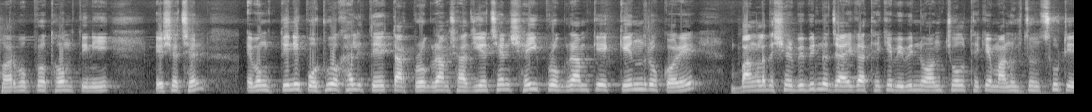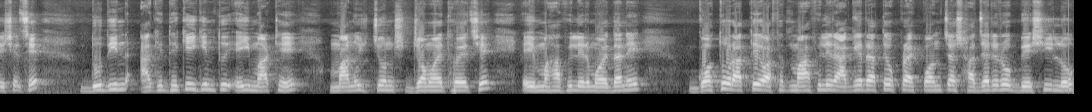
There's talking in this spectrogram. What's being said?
সর্বপ্রথম তিনি এসেছেন এবং তিনি পটুয়াখালীতে তার প্রোগ্রাম সাজিয়েছেন। সেই প্রোগ্রামকে কেন্দ্র করে বাংলাদেশের বিভিন্ন জায়গা থেকে, বিভিন্ন অঞ্চল থেকে মানুষজন ছুটে এসেছে। দুদিন আগে থেকেই কিন্তু এই মাঠে মানুষজন জমায়েত হয়েছে। এই মাহফিলের ময়দানে গত রাতে, অর্থাৎ মাহফিলের আগের রাতেও প্রায় পঞ্চাশ হাজারেরও বেশি লোক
